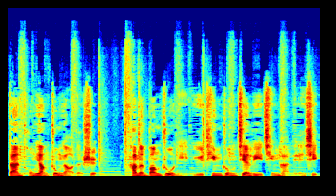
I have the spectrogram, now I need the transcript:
但同样重要的是，他们帮助你与听众建立情感联系。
